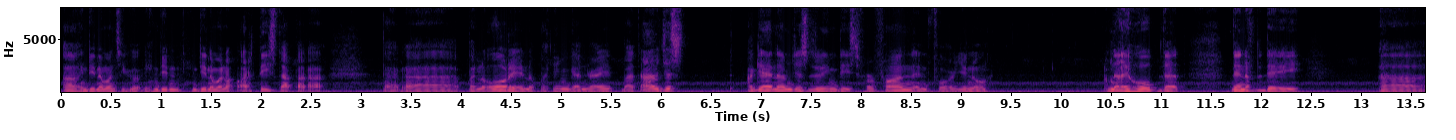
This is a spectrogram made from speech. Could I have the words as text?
uh, hindi naman siguro, hindi, hindi naman ako artista para para panoorin o pakinggan, right? But I just, again, I'm just doing this for fun and for, you know, na I hope that at the end of the day, uh,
